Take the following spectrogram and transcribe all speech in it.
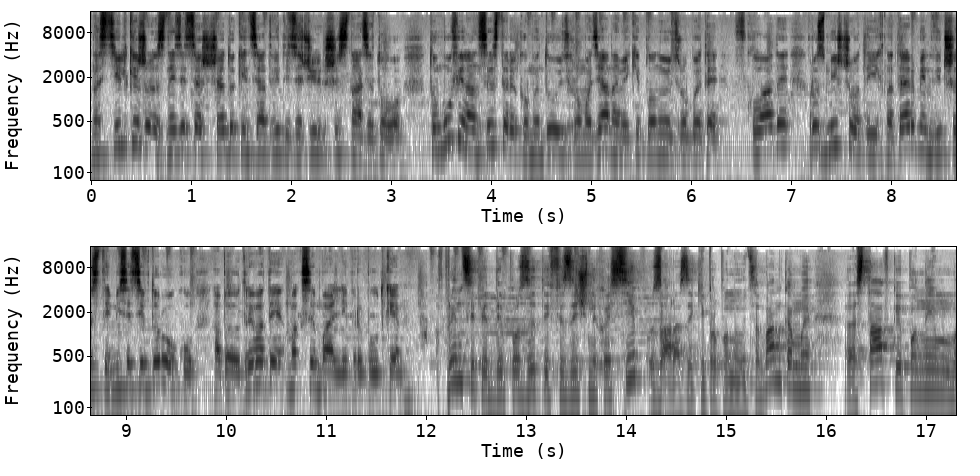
Настільки ж знизяться ще до кінця 2016-го. Тому фінансисти рекомендують громадянам, які планують робити вклади, розміщувати їх на термін від 6 місяців до року, аби отримати максимальні прибутки. В принципі, депозити фізичних осіб зараз, які пропонуються банками, е, ставки по ним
